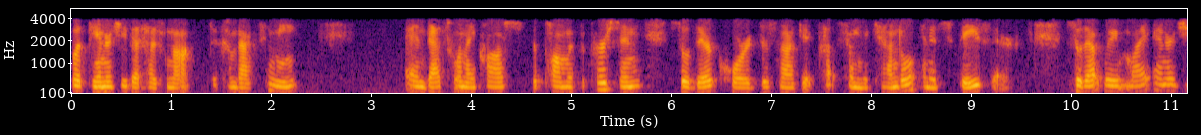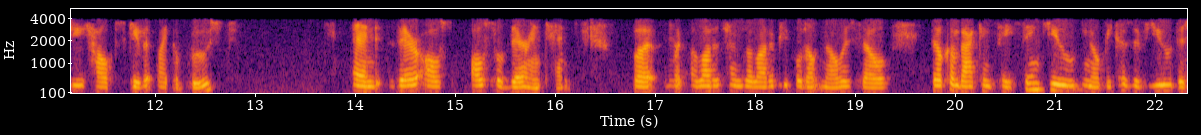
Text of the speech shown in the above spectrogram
but the energy that has not to come back to me. And that's when I cross the palm with the person so their cord does not get cut from the candle and it stays there. So that way my energy helps give it like a boost and they're also also their intent. But what a lot of times a lot of people don't know is they'll they'll come back and say, Thank you, you know, because of you this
